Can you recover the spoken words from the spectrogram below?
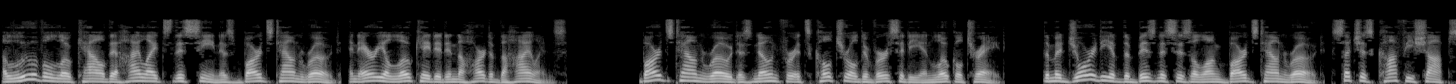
A Louisville locale that highlights this scene is Bardstown Road, an area located in the heart of the Highlands. Bardstown Road is known for its cultural diversity and local trade. The majority of the businesses along Bardstown Road, such as coffee shops,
